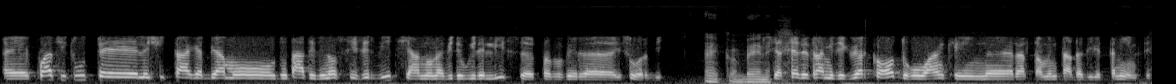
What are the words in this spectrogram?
Eh, quasi tutte le città che abbiamo dotate dei nostri servizi hanno una videoguida LIS proprio per eh, i sordi. Ecco, bene. Si accede tramite QR code o anche in eh, realtà aumentata direttamente.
